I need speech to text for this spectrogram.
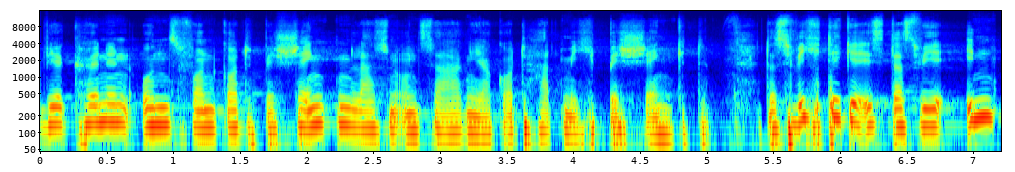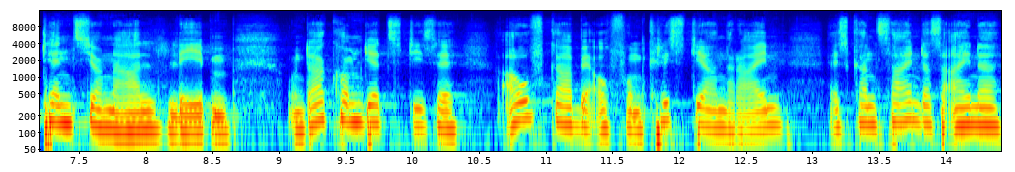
wir können uns von Gott beschenken lassen und sagen, ja, Gott hat mich beschenkt. Das Wichtige ist, dass wir intentional leben. Und da kommt jetzt diese Aufgabe auch vom Christian rein. Es kann sein, dass einer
